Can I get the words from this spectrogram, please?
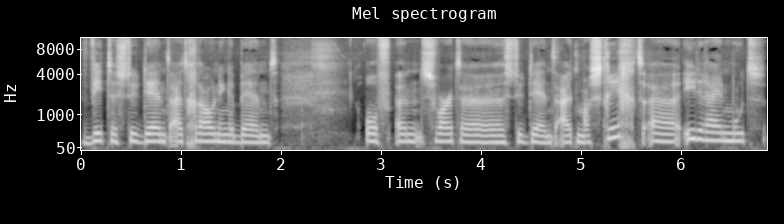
witte student uit Groningen bent of een zwarte student uit Maastricht. Uh, iedereen moet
